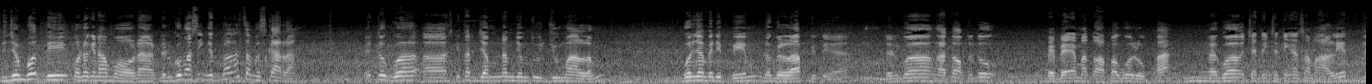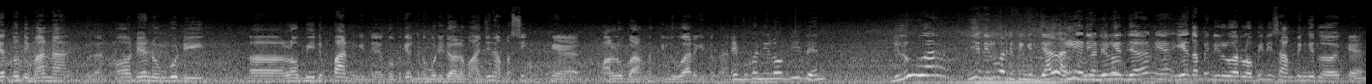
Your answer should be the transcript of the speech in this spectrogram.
dijemput di Pondok Indah Mall. Nah, dan gue masih inget banget sampai sekarang. Itu gue eh, sekitar jam 6 jam 7 malam. Gue nyampe di PIM, udah gelap gitu ya. Dan gue nggak tahu waktu itu BBM atau apa gue lupa. Hmm. Kayak gue chatting-chattingan sama Alit, lihat tuh di mana gitu kan. Oh, dia nunggu di eh, lobby depan gitu ya. Gue pikir ketemu di dalam aja apa sih? Kayak malu banget di luar gitu kan. Eh, bukan di lobby, Ben. Di luar. Iya, di luar di pinggir jalan, iya di pinggir lobby. jalan ya iya tapi di luar lobi di samping gitu loh kayak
